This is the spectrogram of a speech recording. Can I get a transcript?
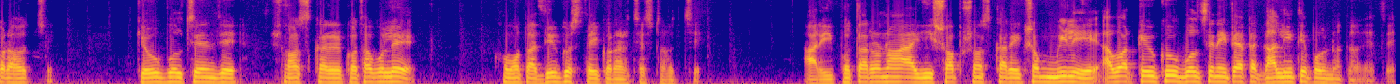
করা হচ্ছে। কেউ বলছেন যে সংস্কারের কথা বলে ক্ষমতা দীর্ঘস্থায়ী করার চেষ্টা হচ্ছে। আর এই প্রতারণা এই সব সংস্কার এইসব মিলিয়ে আবার কেউ কেউ বলছেন এটা একটা গালিতে পরিণত হয়েছে।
